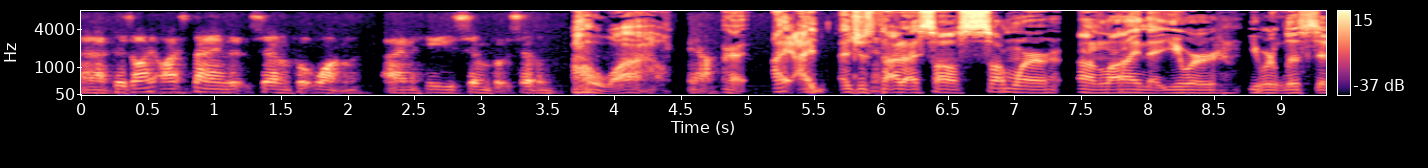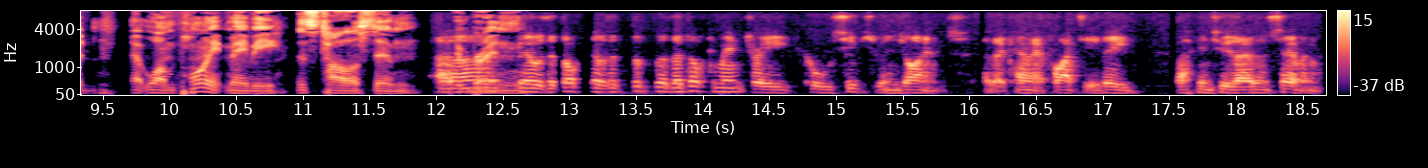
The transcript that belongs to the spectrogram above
because I, I stand at seven foot one and he's seven foot seven. Oh wow. Yeah. Okay. I, I, I just thought I saw somewhere online that you were you were listed at one point maybe as tallest in, in Uh, Britain. there was a doc, there was a, there was a documentary called Superhuman Giants that came out for ITV, back in 2007,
